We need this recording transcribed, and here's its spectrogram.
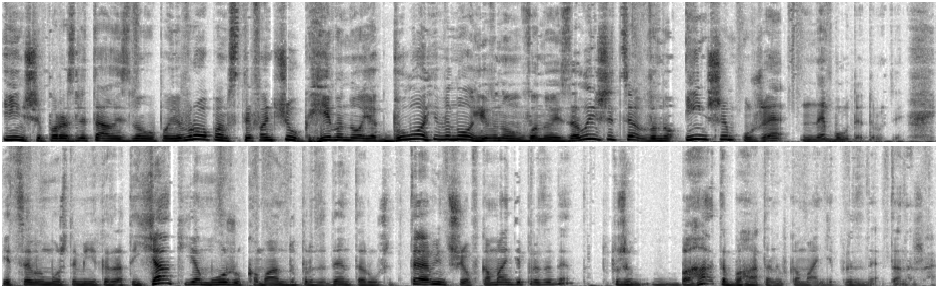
інші порозлітались знову по Європам. Стефанчук гівно як було гівно, гівном воно і залишиться, воно іншим уже не буде, друзі. І це ви можете мені казати, як я можу команду президента рушити? Та він що, в команді президента? Тут уже багато-багато не в команді президента, на жаль.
